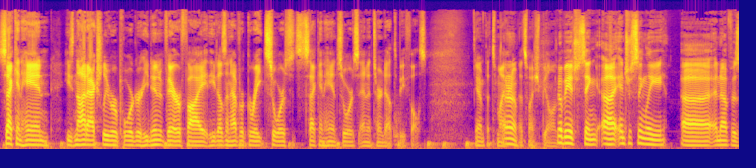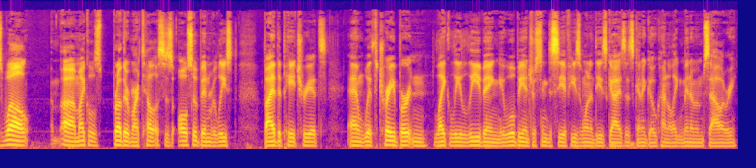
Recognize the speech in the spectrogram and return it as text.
secondhand. He's not actually a reporter. He didn't verify it. He doesn't have a great source. It's a secondhand source, and it turned out to be false. Yeah, That's I don't know. my that's my spiel on It'll that. be interesting. Uh, interestingly uh, enough, as well, uh, Michael's brother Martellus has also been released by the Patriots, and with Trey Burton likely leaving, it will be interesting to see if he's one of these guys that's going to go kind of like minimum salary,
